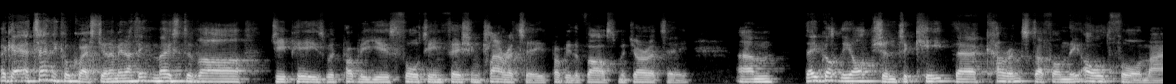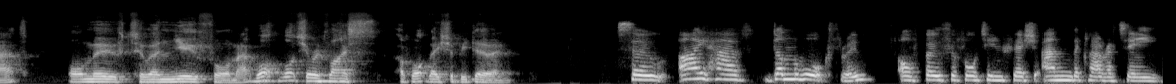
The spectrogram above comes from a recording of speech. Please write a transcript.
Okay, a technical question. I mean, I think most of our GPs would probably use FourteenFish and clarity, probably the vast majority. Um, they've got the option to keep their current stuff on the old format or move to a new format. What, what's your advice of what they should be doing? So I have done the walkthrough of both the FourteenFish and the clarity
